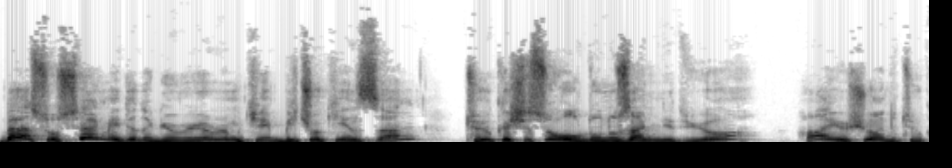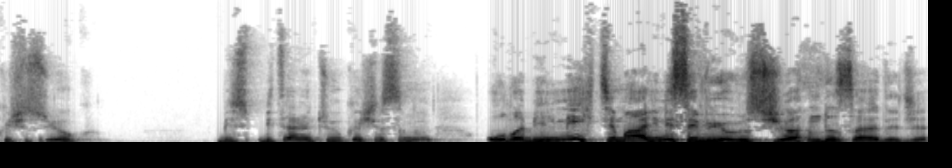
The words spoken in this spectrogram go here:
Ben sosyal medyada görüyorum ki birçok insan Türk aşısı olduğunu zannediyor. Hayır şu anda Türk aşısı yok. Biz bir tane Türk aşısının olabilme ihtimalini seviyoruz şu anda sadece.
